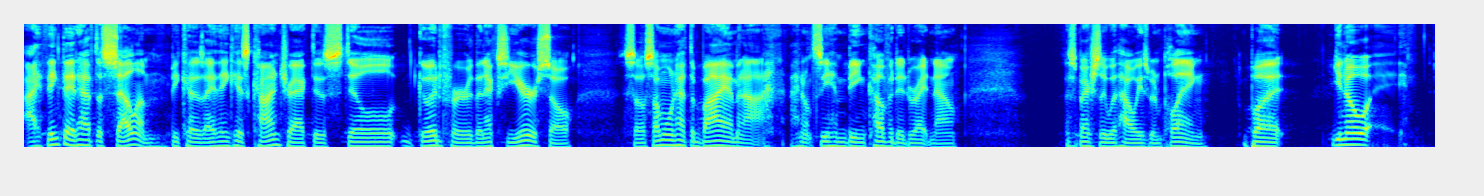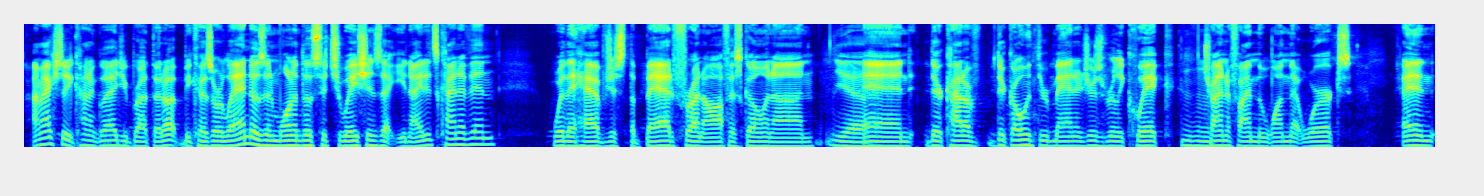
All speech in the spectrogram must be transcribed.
I think they'd have to sell him because I think his contract is still good for the next year or so. So someone would have to buy him, and I, I don't see him being coveted right now, especially with how he's been playing. But you know, I'm actually kind of glad you brought that up because Orlando's in one of those situations that United's kind of in, where they have just the bad front office going on. Yeah. and they're kind of they're going through managers really quick, Mhm. trying to find the one that works. And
